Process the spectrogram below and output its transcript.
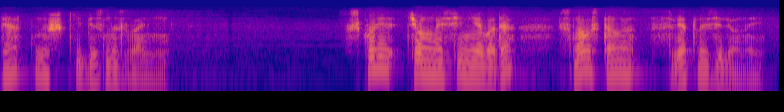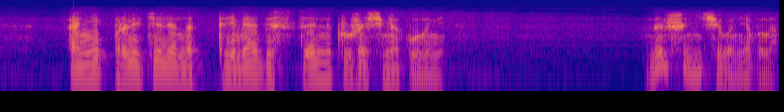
пятнышки без названий. Вскоре темно-синяя вода снова стала светло-зеленой. Они пролетели над тремя бесцельно кружащими акулами. Дальше ничего не было.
